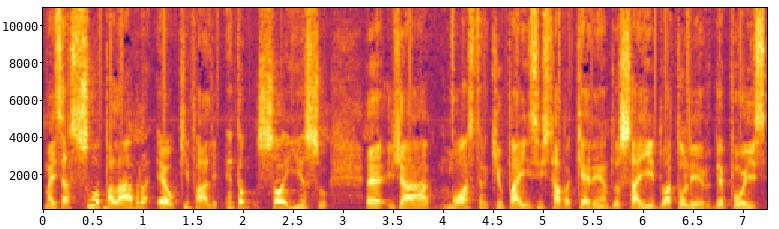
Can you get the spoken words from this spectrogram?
Mas a sua palavra é o que vale. Então, só isso eh, já mostra que o país estava querendo sair do atoleiro. Depois,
